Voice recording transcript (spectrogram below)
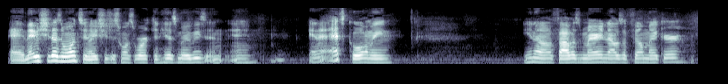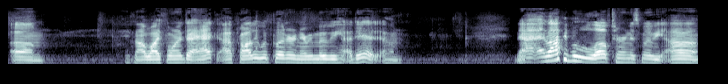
and maybe she doesn't want to. Maybe she just wants to work in his movies, and and, and that's cool. I mean, you know, if I was married and I was a filmmaker, um, if my wife wanted to act, I probably would put her in every movie I did. Um, now, a lot of people loved her in this movie. Uh,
